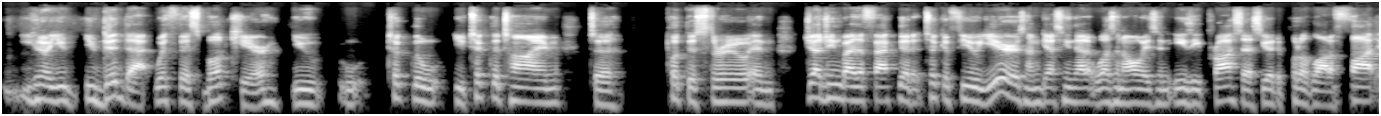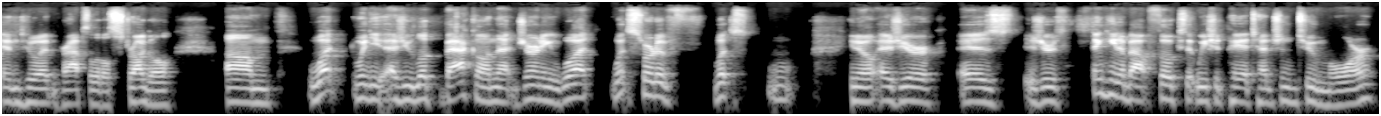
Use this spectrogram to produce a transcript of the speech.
you know, you you did that with this book here. You took the you took the time to put this through. And judging by the fact that it took a few years i'm guessing that it wasn't always an easy process. You had to put a lot of thought into it and perhaps a little struggle. Um, what when you as you look back on that journey what what sort of what's you know as you're as as you're thinking about folks that we should pay attention to more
